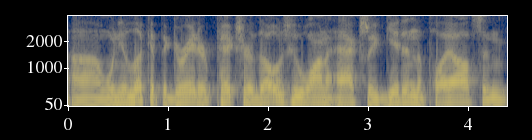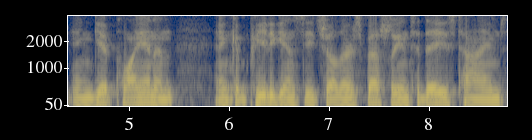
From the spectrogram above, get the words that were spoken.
Uh, when you look at the greater picture, those who want to actually get in the playoffs and, and get playing and, and compete against each other, especially in today's times,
